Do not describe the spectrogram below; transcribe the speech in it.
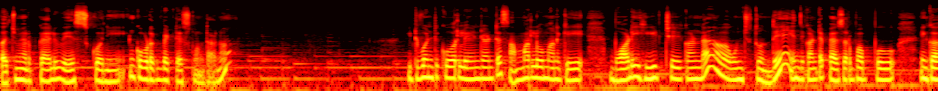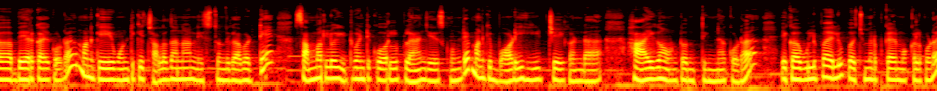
పచ్చిమిరపకాయలు వేసుకొని ఇంకా ఉడకబెట్టేసుకుంటాను. ఇటువంటి కూరలు ఏంటంటే సమ్మర్లో మనకి బాడీ హీట్ చేయకుండా ఉంచుతుంది. ఎందుకంటే పెసరపప్పు ఇంకా బీరకాయ కూడా మనకి ఒంటికి చల్లదనాన్ని ఇస్తుంది కాబట్టి సమ్మర్లో ఇటువంటి కూరలు ప్లాన్ చేసుకుంటే మనకి బాడీ హీట్ చేయకుండా హాయిగా ఉంటుంది తిన్నా కూడా. ఇక ఉల్లిపాయలు పచ్చిమిరపకాయ ముక్కలు కూడా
